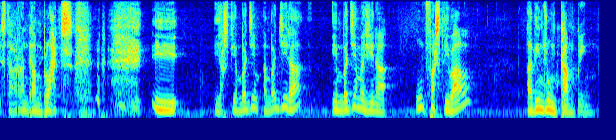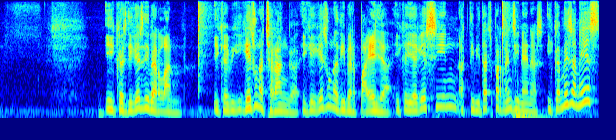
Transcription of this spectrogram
Estava rentant plats. I, i hòstia, em vaig, em vaig girar i em vaig imaginar un festival a dins un càmping i que es digués Diverland i que hi hagués una xaranga i que hi hagués una diverpaella i que hi haguessin activitats per nens i nenes i que a més a més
